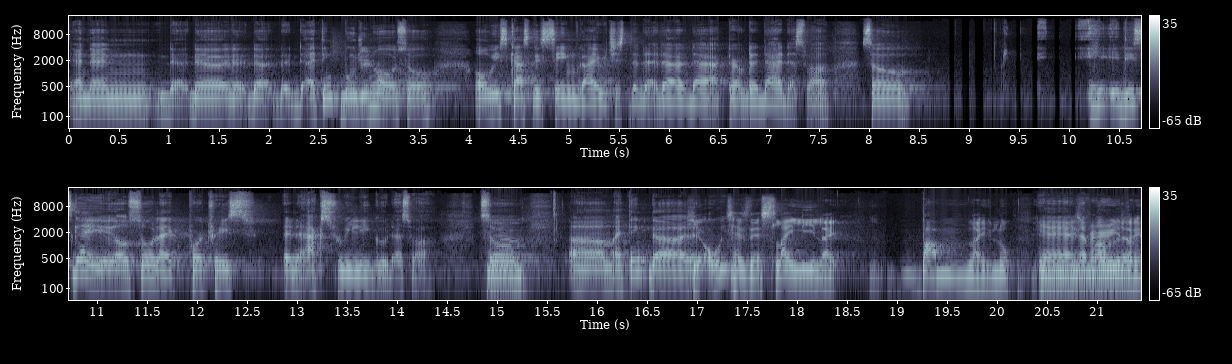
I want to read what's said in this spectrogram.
And then the the, the, the, I think Bong Joon Ho also always cast the same guy, which is the the, the, actor of the dad as well. So he, this guy also like portrays and acts really good as well. So um, I think the He always has that slightly like bum like look. Yeah, yeah, the very, bum look. like,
